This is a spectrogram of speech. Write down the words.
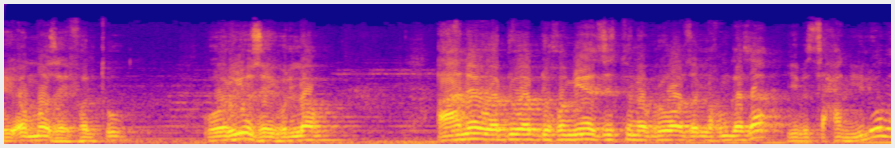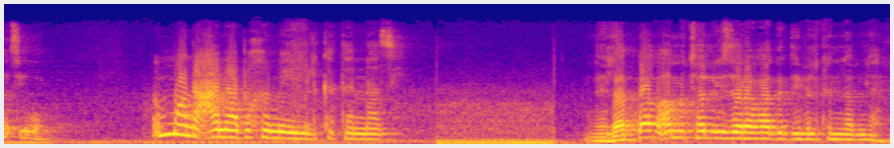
ሪኦሞ ዘይፈልጡ ወርዩ ዘይብሎም ኣነ ወዲ ወድኹም እየ እዚ ትነብርዎ ዘለኹም ገዛ ይብፅሓኒ ኢሉ መፂዎ እሞ ንዓና ብኸመይ ይምልከተና እዚ ንለባም ኣምተሉ ዘረባ ግዲ ይብልክን ለምለም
